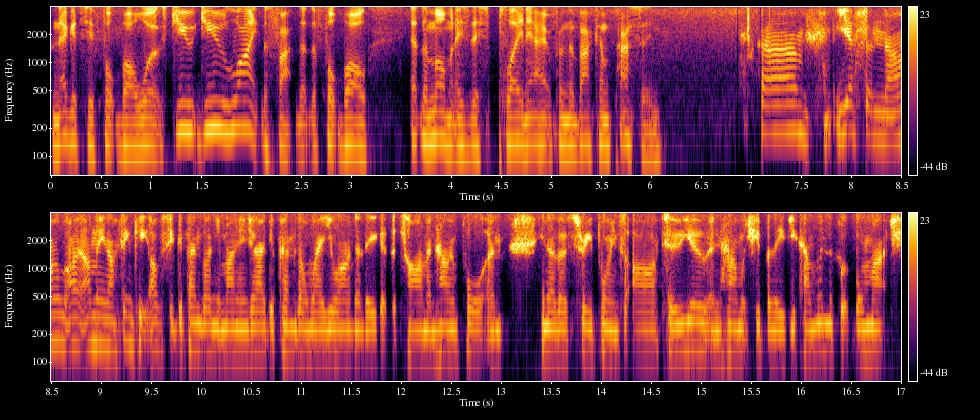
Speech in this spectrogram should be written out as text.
negative football works. Do you do you like the fact that the football at the moment is this playing it out from the back and passing? Um, yes and no. I, I mean, I think it obviously depends on your manager. It depends on where you are in the league at the time and how important you know those three points are to you and how much you believe you can win the football match.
